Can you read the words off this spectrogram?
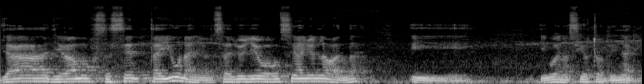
ya llevamos 61 años, o sea, yo llevo 11 años en la banda y, bueno, ha sido extraordinario.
